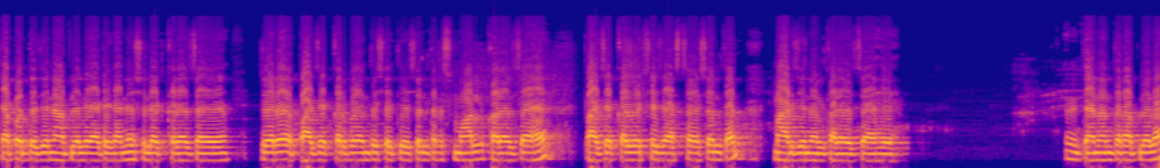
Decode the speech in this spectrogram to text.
त्या पद्धतीने आपल्याला या ठिकाणी सिलेक्ट करायचं आहे. जर पाच एकर पर्यंत शेती असेल तर स्मॉल करायचं आहे. पाच एकरपेक्षा जास्त असेल तर मार्जिनल करायचं आहे. आणि त्यानंतर आपल्याला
